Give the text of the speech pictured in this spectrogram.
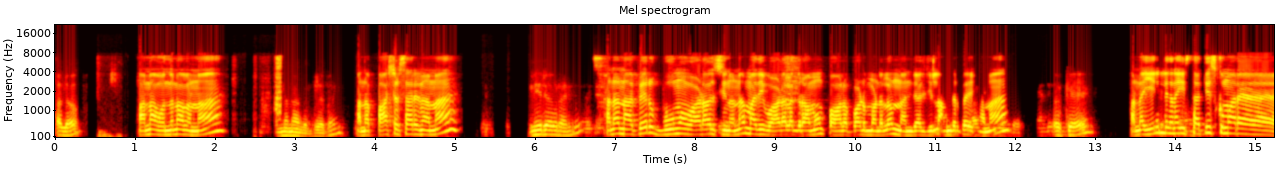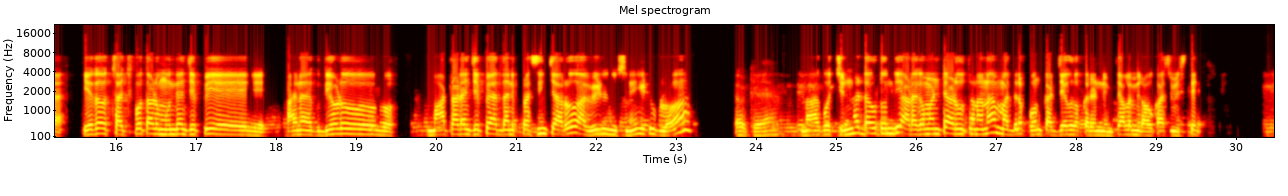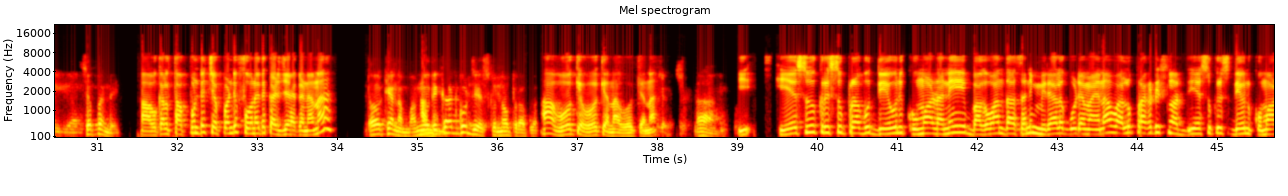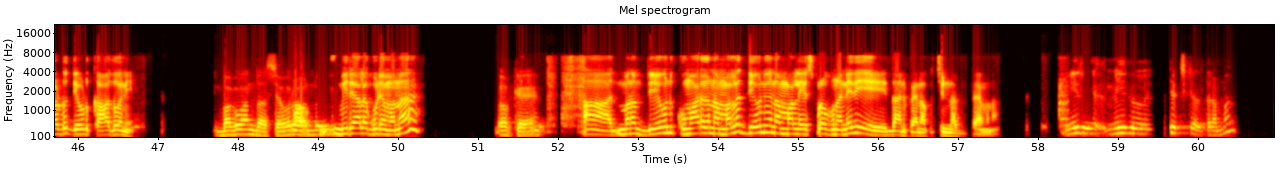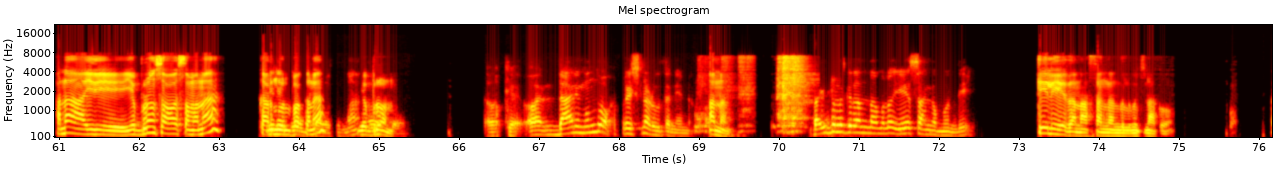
Hello. అన్న వందనాలన్నా. వందనాలు brother. అన్న పాస్టర్ సారేనన్నా మీరెవరండి? అన్న నా పేరు భూమ వాడాల్సిన మాది వాడాల గ్రామం పాలపాడు మండలం నంద్యాల జిల్లా ఆంధ్రప్రదేశ్ అన్న. ఓకే. అన్న ఏం లేదన్న ఈ సతీష్ కుమార్ ఏదో చచ్చిపోతాడు ముందే అని చెప్పి ఆయన దేవుడు మాట్లాడని చెప్పి దాన్ని ప్రశ్నించారు. ఆ వీడియో చూసిన యూట్యూబ్లో ఓకే. నాకు చిన్న డౌట్ ఉంది అడగమంటే అడుగుతానన్నా. మధ్యలో ఫోన్ కట్ చేయకూడదు ఒక రెండు నిమిషాల్లో మీరు అవకాశం ఇస్తే. చెప్పండి. ఆ, ఒకవేళ తప్పు ఉంటే చెప్పండి ఫోన్ అయితే కట్ చేయకండి అన్న. ఓకేనమ్మా నువ్వు రికార్డ్ కూడా చేసుకో నో ప్రాబ్లం. ఆ, ఓకే ఓకేనా ఓకేనా ఈ- యేసు క్రీస్తు ప్రభు దేవుని కుమారుడు అని భగవాన్ దాస్ అని మిర్యాల గూడెమైన వాళ్ళు ప్రకటిస్తున్నారు. యేసు క్రీస్తు దేవుని కుమారుడు దేవుడు కాదు అని. భగవాన్ దాస్ ఎవరు వాళ్ళు? మిర్యాల గూడెమనా ఓకే. ఆ మనం దేవుని కుమారుగా నమ్మాలా దేవుని నమ్మాలని యేసు ప్రభుని అనేది దానిపైన ఒక చిన్న అభిప్రాయం అన్న మీరు మీరు చర్చికి వెళ్తారమ్మా అన్న ఇది ఎబ్రోన్ సహవాసం అన్న కర్నూలు పక్కన? ఎబ్రోన్. ఓకే. దాని ముందు ఒక ప్రశ్న అడుగుతా నేను. అన్నాను బైబిల్ గ్రంథంలో ఏ సంఘం ఉంది? తెలియదన్న సంఘం గురించి నాకు.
